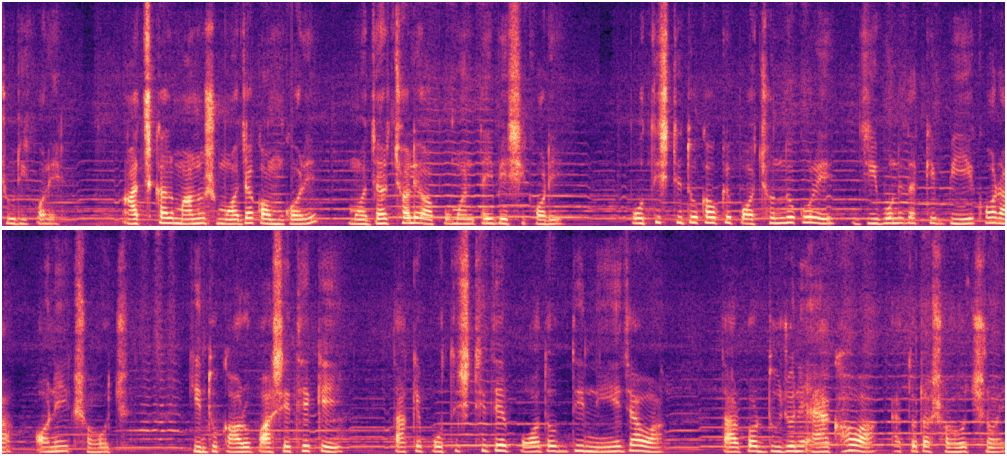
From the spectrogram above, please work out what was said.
চুরি করে। আজকাল মানুষ মজা কম করে, মজার ছলে অপমানটাই বেশি করে। প্রতিষ্ঠিত কাউকে পছন্দ করে জীবনে তাকে বিয়ে করা অনেক সহজ। কিন্তু কারও পাশে থেকে তাকে প্রতিষ্ঠিতের পদ অবধি নিয়ে যাওয়া, তারপর দুজনে এক হওয়া এতটা সহজ নয়।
